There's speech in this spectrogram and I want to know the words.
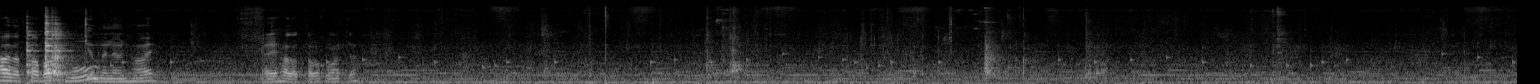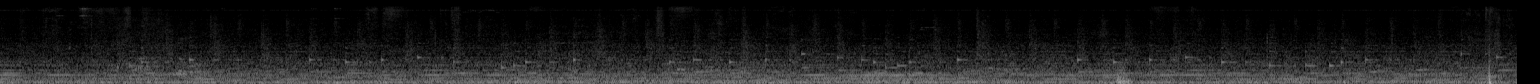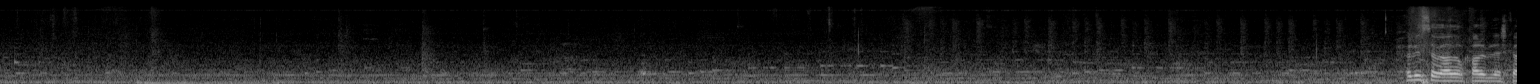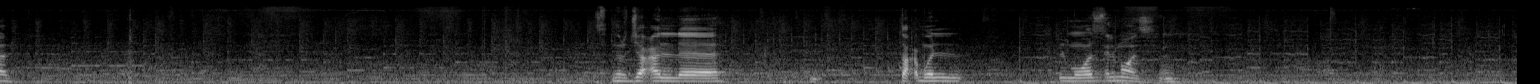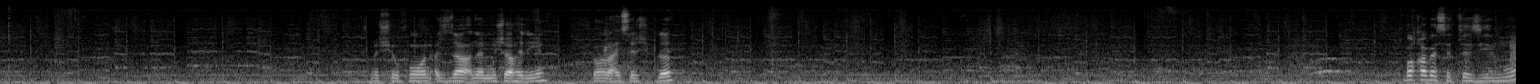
هذا الطبق مو؟ كملنا من هاي أي هذا الطبق مالته. حلو يسوي هذا القالب الأشكال. نرجع على طعم ال- الموز. الموز. تشوفون اعزائنا المشاهدين شلون راح يصير شكله. بقى بس التزيين مو؟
